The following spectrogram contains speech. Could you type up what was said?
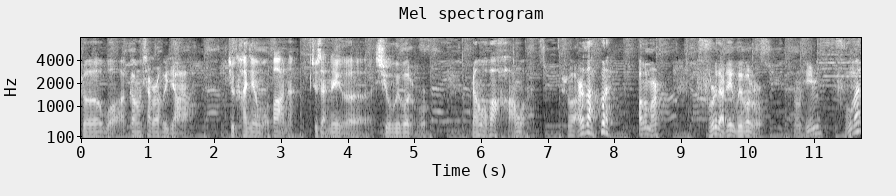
说我刚下班回家呀，就看见我爸呢，就在那个修微波炉，然后我爸喊我说：“儿子，过来帮个忙，扶着点这个微波炉。”我行，扶呗。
